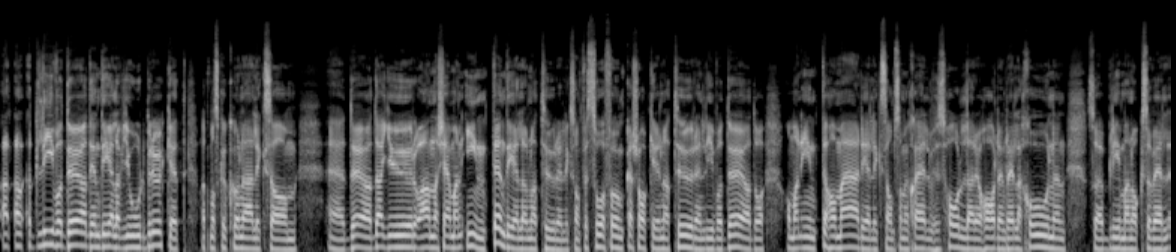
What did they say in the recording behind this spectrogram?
att, att, liv och död är en del av jordbruket. Att man ska kunna liksom, eh, döda djur och annars är man inte en del av naturen. Liksom. För så funkar saker i naturen, liv och död. Och om man inte har med det liksom, som en självhushållare och har den relationen så blir man också väl,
